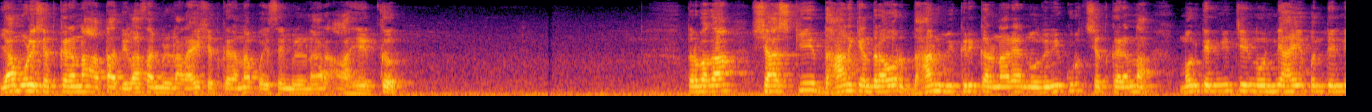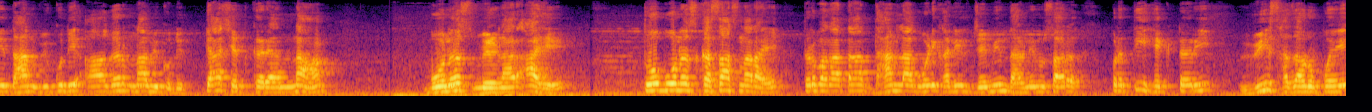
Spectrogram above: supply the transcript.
यामुळे शेतकऱ्यांना आता दिलासा मिळणार आहे. शेतकऱ्यांना पैसे मिळणार आहेत. तर बघा शासकीय धान केंद्रावर धान विक्री करणाऱ्या नोंदणीकृत शेतकऱ्यांना मग त्यांनी जी नोंदणी आहे पण त्यांनी धान विकू दे अगर ना विकू दे त्या शेतकऱ्यांना बोनस मिळणार आहे. तो बोनस कसा असणार आहे? तर बघा आता धान लागवडीखालील जमीन धारणेनुसार प्रति हेक्टरी वीस हजार रुपये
